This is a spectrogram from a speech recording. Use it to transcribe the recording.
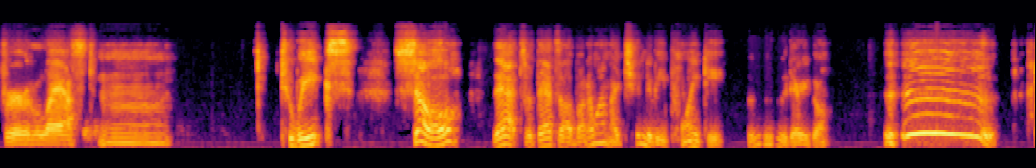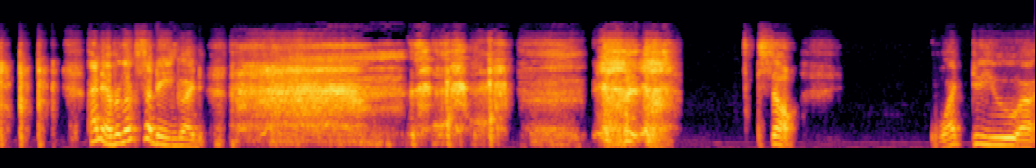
for the last mm, two weeks. So that's what that's all about. I want my chin to be pointy. Ooh, there you go. I never looked so dang good. so, what do you uh,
